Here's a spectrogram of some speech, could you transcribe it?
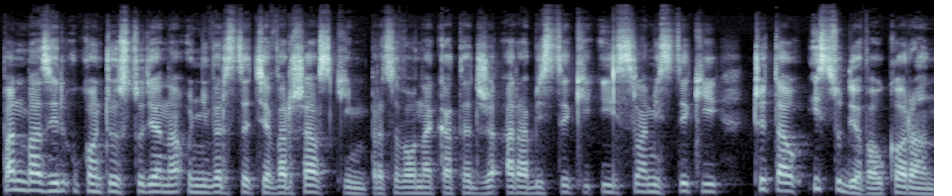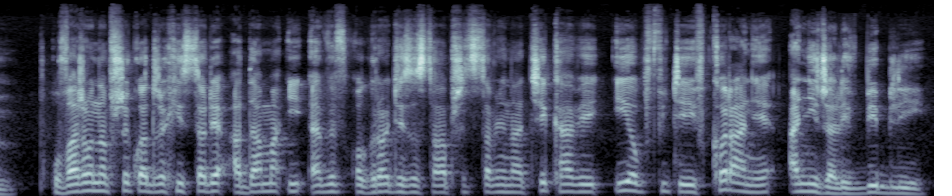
Pan Bazil ukończył studia na Uniwersytecie Warszawskim, pracował na katedrze arabistyki i islamistyki, czytał i studiował Koran. Uważał na przykład, że historia Adama i Ewy w ogrodzie została przedstawiona ciekawiej i obficiej w Koranie aniżeli w Biblii.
